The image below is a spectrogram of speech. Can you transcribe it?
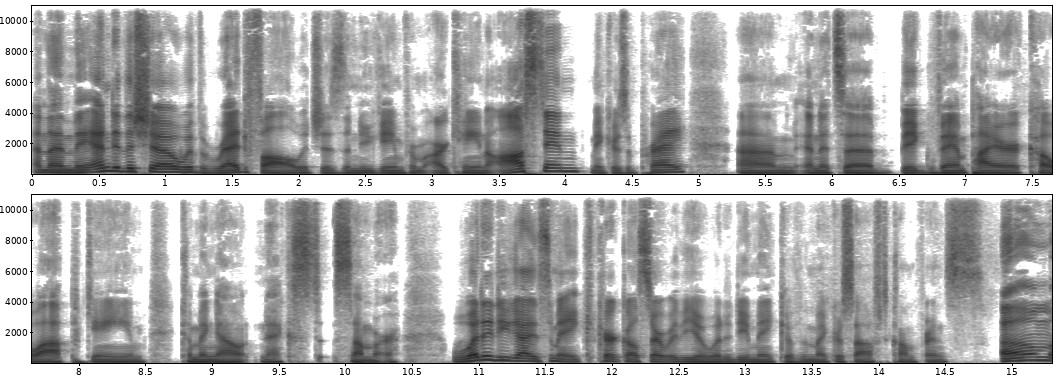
And then they ended the show with Redfall, which is the new game from Arcane Austin, makers of Prey. Um, and it's a big vampire co op game coming out next summer. What did you guys make? Kirk, I'll start with you. What did you make of the Microsoft conference? Um,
